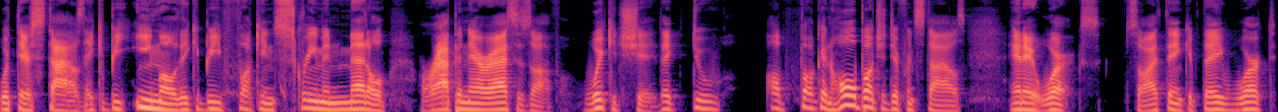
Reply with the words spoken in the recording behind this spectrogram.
with their styles. They could be emo, they could be fucking screaming metal, rapping their asses off. Wicked shit. They do a fucking whole bunch of different styles and it works. So I think if they worked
